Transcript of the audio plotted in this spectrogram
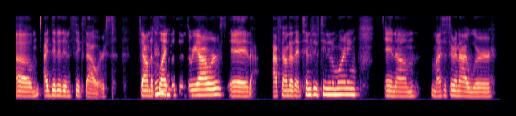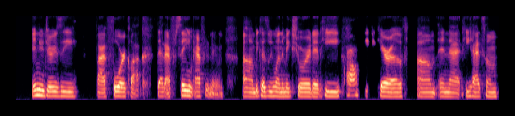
um, I did it in six hours found a flight mm-hmm. within three hours and I found out at 10 15 in the morning. And um my sister and I were in New Jersey by four o'clock that after, same afternoon. Um, because we wanted to make sure that he wow. taken care of um, and that he had some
